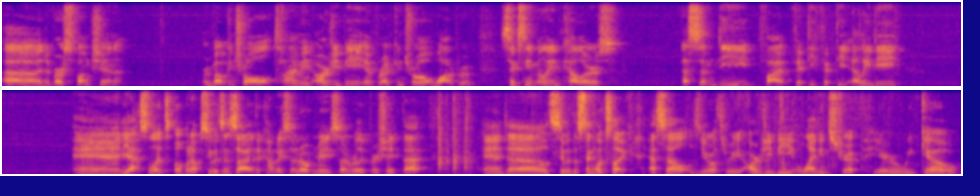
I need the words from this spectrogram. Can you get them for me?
Uh, diverse function, remote control, timing, RGB, infrared control, waterproof, 16 million colors, SMD 5050 LED. And yeah, so let's open up, see what's inside. The company sent it over to me, so I really appreciate that. And uh, let's see what this thing looks like. SL03 RGB lighting strip. Here we go.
